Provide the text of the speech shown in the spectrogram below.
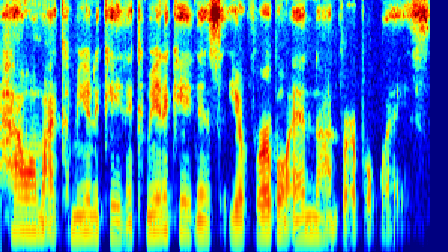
How am I communicating? Communicating is your verbal and nonverbal ways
